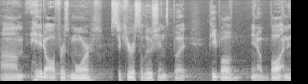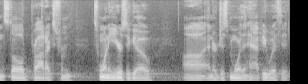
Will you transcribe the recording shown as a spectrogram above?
Um, HID offers more secure solutions, but people have you know, bought and installed products from 20 years ago uh, and are just more than happy with it.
